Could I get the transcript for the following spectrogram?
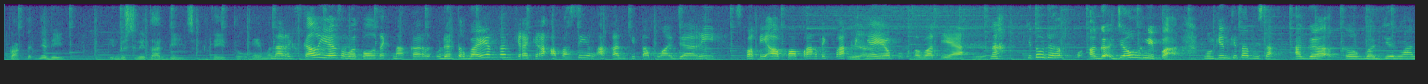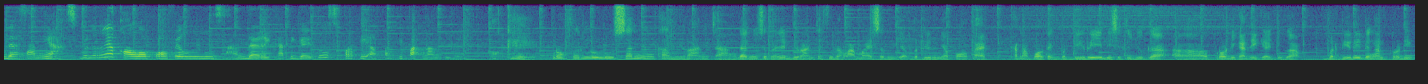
prakteknya di industri tadi seperti itu. Oke, menarik sekali ya sobat Poltek Nakar. Udah terbayang kan kira-kira apa sih yang akan kita pelajari? Seperti apa praktik-praktiknya yeah. ya sobat ya. Yeah. Nah, kita udah agak jauh nih Pak. Mungkin kita bisa agak ke bagian landasannya. Sebenarnya kalau profil lulusan dari K3 itu seperti apa sih Pak nantinya? Oke, profil lulusan yang kami rancang dan ini sebenarnya dirancang sudah lama ya semenjak berdirinya Poltek. Karena Poltek berdiri di situ juga uh, prodi K3 juga berdiri dengan prodi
